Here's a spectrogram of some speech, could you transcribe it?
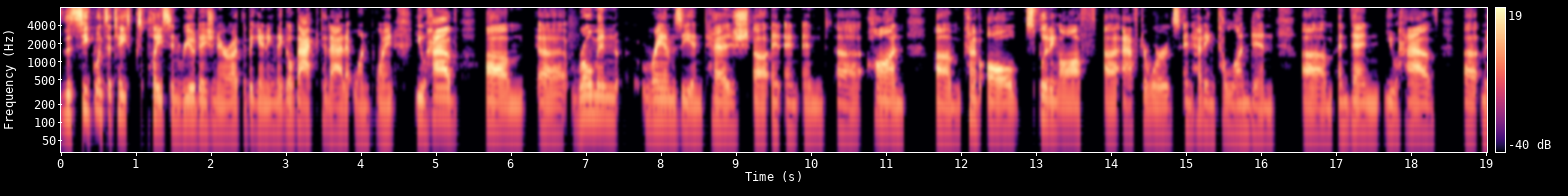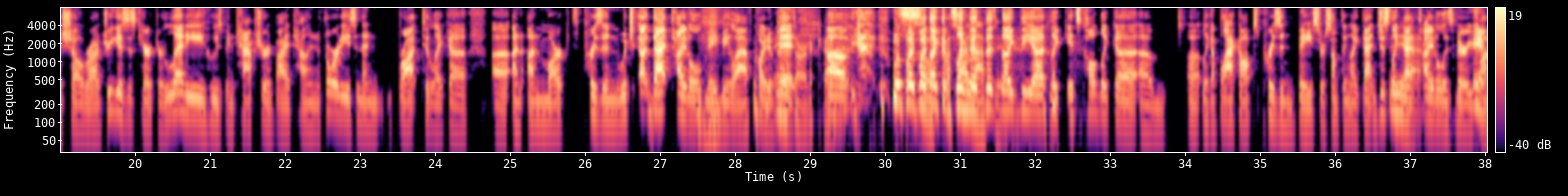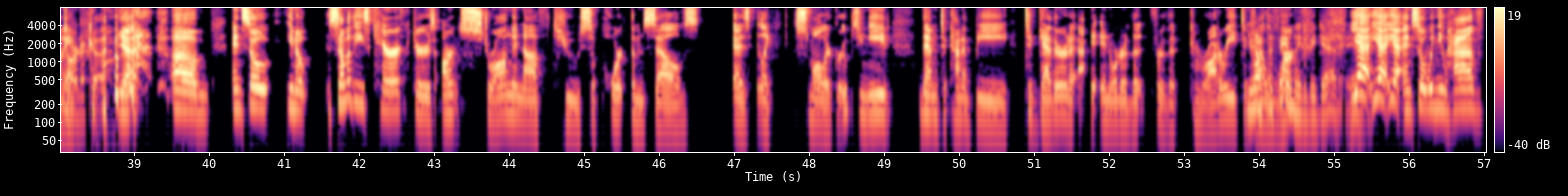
the sequence that takes place in Rio de Janeiro at the beginning. They go back to that at one point. You have um uh Roman Ramsey and Tej uh and and and uh Han um kind of all splitting off uh afterwards and heading to London um and then you have uh, Michelle Rodriguez's character Letty, who's been captured by Italian authorities and then brought to like a uh, an unmarked prison, which uh, that title made me laugh quite a bit. Antarctica. Uh, but but, So- but like the like the, the like the uh, like it's called like a um uh, like a black ops prison base or something like that. And just like Yeah. that title is very funny Antarctica. yeah um and so you know some of these characters aren't strong enough to support themselves as like smaller groups you need them to kind of be together to, uh, in order the, for the camaraderie to you kind want the of work family to be together. yeah, yeah, yeah. And so when you have,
